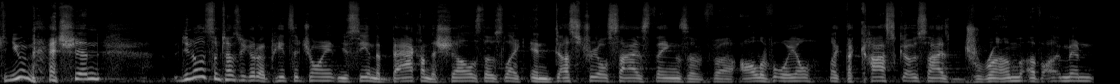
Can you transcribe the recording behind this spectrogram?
Can you imagine? You know, sometimes we go to a pizza joint and you see in the back on the shelves those like industrial sized things of uh, olive oil, like the Costco sized drum of, I mean,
